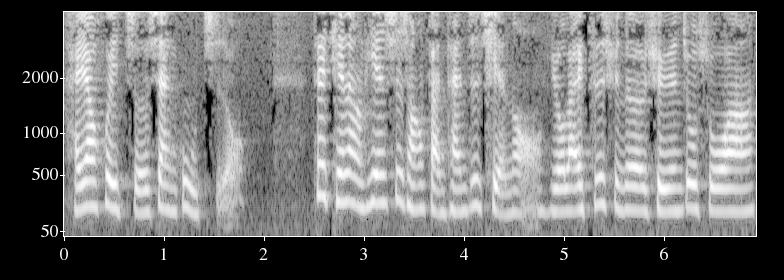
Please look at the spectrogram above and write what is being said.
还要会折善固执哦。在前两天市场反弹之前哦，有来咨询的学员就说啊，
